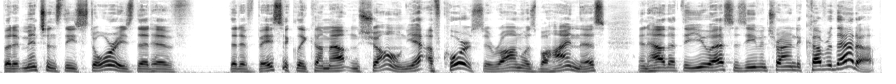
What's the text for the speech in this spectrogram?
But it mentions these stories that have that have basically come out and shown, yeah, of course, Iran was behind this, and how that the U.S. is even trying to cover that up.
